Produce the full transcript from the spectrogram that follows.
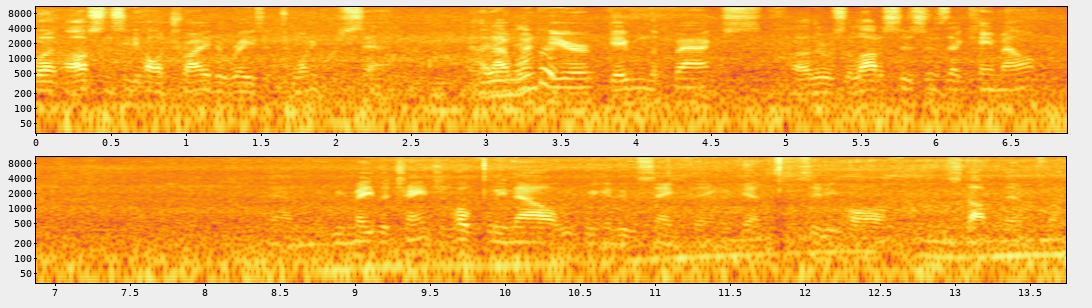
But Austin City Hall tried to raise it 20 percent. And then I I, went here, gave them the facts. Uh, there was a lot of citizens that came out and we made the change and hopefully now we can do the same thing against City Hall, stop them from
